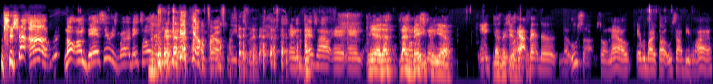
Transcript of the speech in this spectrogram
Shut up. No, I'm dead serious, bro. They told him, Yo, bro, please, man. and that's how. And, and Yeah, that's that's basically reason, yeah. it That's basically just what got happened. back to the Usopp. So now everybody thought Usopp be lying,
